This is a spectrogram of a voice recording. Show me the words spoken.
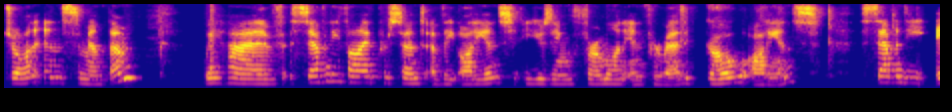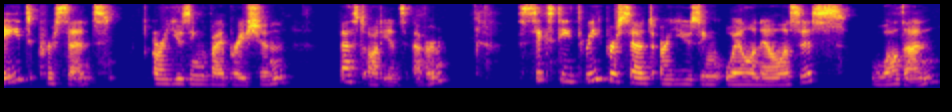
John and Samantha, we have 75% of the audience using thermal and infrared, go audience. 78% are using vibration, best audience ever. 63% are using oil analysis, well done.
